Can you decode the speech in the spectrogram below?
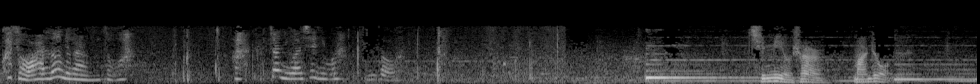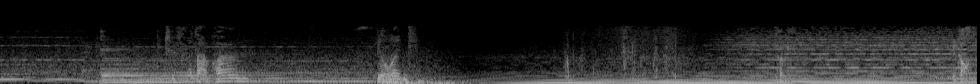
快走啊！还愣着干什么？走啊！啊，张警官、谢警官，我们走了。秦明有事儿瞒着我们，这付大宽有问题。小明，你告诉我，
